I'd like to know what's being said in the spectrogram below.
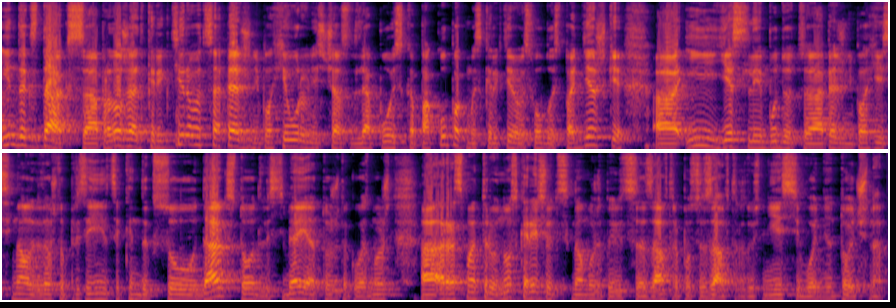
Индекс DAX продолжает корректироваться. Опять же, неплохие уровни сейчас для поиска покупок. Мы скорректировались в область поддержки. И если будут будут, опять же, неплохие сигналы для того, чтобы присоединиться к индексу DAX, то для себя я тоже такую возможность а, рассмотрю. Но, скорее всего, этот сигнал может появиться завтра, послезавтра, то есть не сегодня точно.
